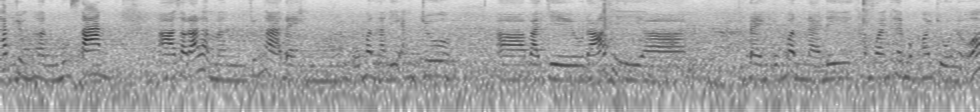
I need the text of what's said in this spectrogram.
tháp truyền hình Busan. À, sau đó là mình chúng ta đoàn của mình là đi ăn trưa. À, và chiều đó thì à, đoàn của mình là đi tham quan thêm một ngôi chùa nữa.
